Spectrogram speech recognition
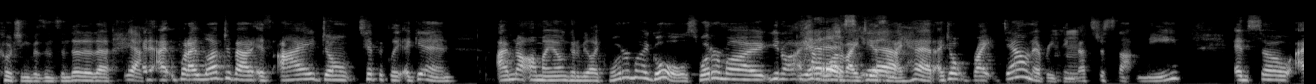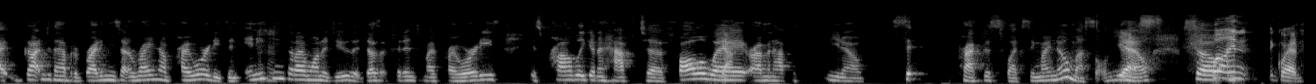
coaching business and da da da. Yeah. And I, what I loved about it is I don't typically again I'm not on my own going to be like, what are my goals? What are my, you know, I yes, have a lot of ideas yeah. in my head. I don't write down everything. Mm-hmm. That's just not me. And so I got into the habit of writing these down and writing down priorities. And mm-hmm. anything mm-hmm. that I want to do that doesn't fit into my priorities is probably going to have to fall away yeah. or I'm going to have to, you know, sit, practice flexing my no muscle, you yes. know? So, well, and go ahead.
